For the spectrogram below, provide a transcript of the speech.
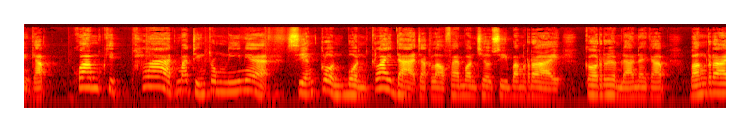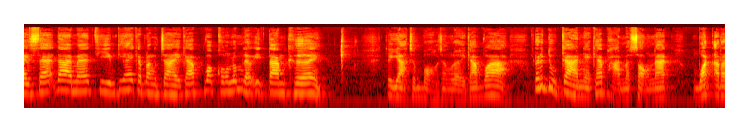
1 ครับ ความผิดพลาดมาถึงตรงนี้เนี่ย เสียงก่นบ่นใกล้ด่าจากเหล่าแฟนบอลเชลซีบางราย ก็เริ่มแล้วนะครับ บางรายแซะได้แม้ทีมที่ให้กำลังใจครับว่าคงล้มเหลวอีกตามเคย แต่อยากจะบอกจังเลยครับว่าฤดูกาลเนี่ยแค่ผ่านมา 2 นัด วัดอะไร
